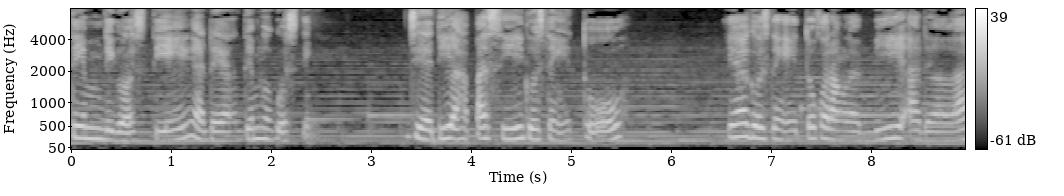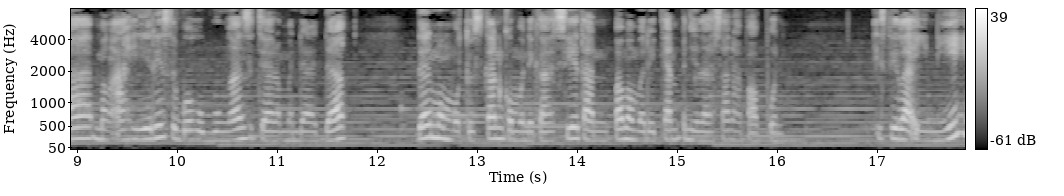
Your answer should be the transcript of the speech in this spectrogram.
tim di ghosting, ada yang tim ngeghosting. Jadi apa sih ghosting itu? Ya ghosting itu kurang lebih adalah mengakhiri sebuah hubungan secara mendadak dan memutuskan komunikasi tanpa memberikan penjelasan apa pun. Istilah ini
